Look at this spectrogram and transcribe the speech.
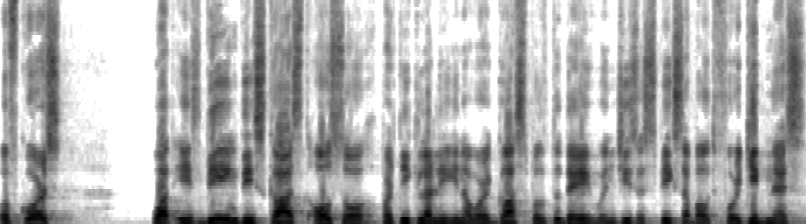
Of course, what is being discussed also, particularly in our gospel today, when Jesus speaks about forgiveness,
